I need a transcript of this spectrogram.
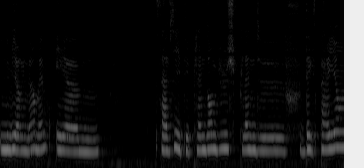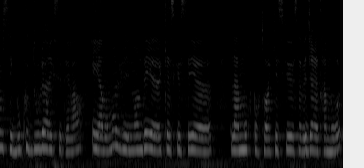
une demi-heure, une heure même, et sa vie était pleine d'embûches, pleine de d'expériences et beaucoup de douleurs, etc. Et à un moment, je lui ai demandé euh, qu'est-ce que c'est euh, l'amour pour toi, qu'est-ce que ça veut dire être amoureux.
